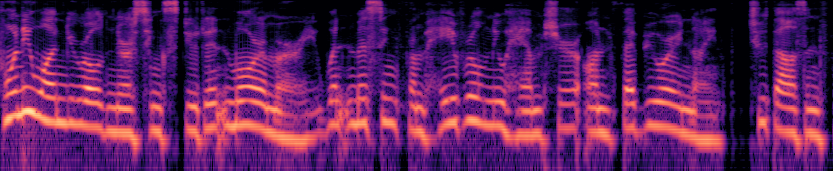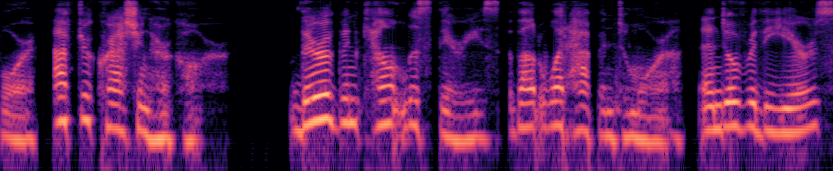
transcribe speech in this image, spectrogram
21 year old nursing student Maura Murray went missing from Haverhill, New Hampshire on February 9, 2004, after crashing her car. There have been countless theories about what happened to Maura, and over the years,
